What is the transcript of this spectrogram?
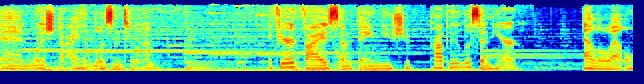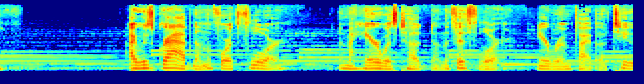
and wished I had listened to him. If you're advised something, you should probably listen here. LOL. I was grabbed on the fourth floor, and my hair was tugged on the fifth floor, near room 502,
